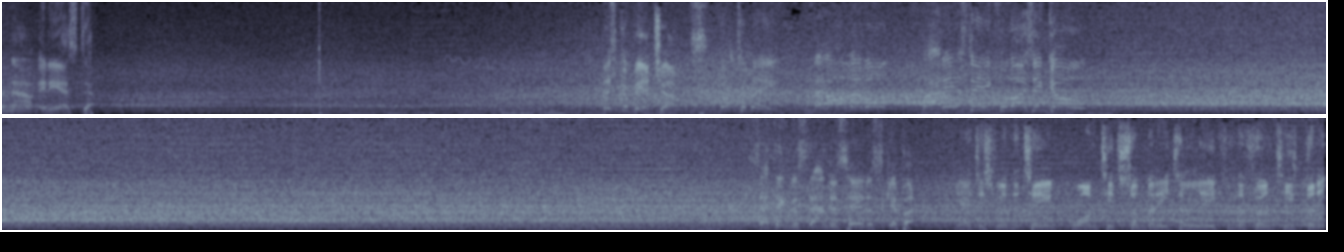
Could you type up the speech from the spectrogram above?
And now Iniesta. This could be a chance. Got to be. And they are level. That is the equalising goal. Setting the standards here, the skipper. Yeah, just when the team wanted somebody to lead from the front, he's done it.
